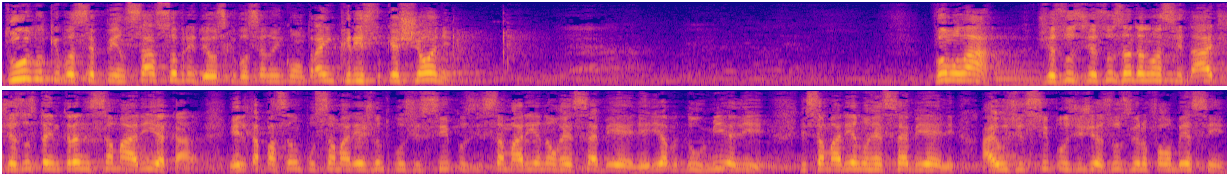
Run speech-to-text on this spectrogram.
Tudo que você pensar sobre Deus que você não encontrar em Cristo, questione. Vamos lá. Jesus, Jesus anda numa cidade, Jesus está entrando em Samaria, cara. Ele está passando por Samaria junto com os discípulos e Samaria não recebe ele. Ele ia dormir ali e Samaria não recebe ele. Aí os discípulos de Jesus viram e falaram bem assim:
